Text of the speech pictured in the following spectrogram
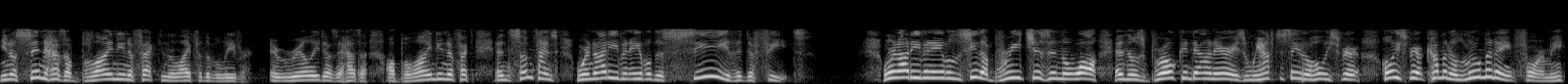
You know, sin has a blinding effect in the life of the believer. It really does. It has a, a blinding effect. And sometimes we're not even able to see the defeat. We're not even able to see the breaches in the wall and those broken down areas. And we have to say to the Holy Spirit, Holy Spirit, come and illuminate for me.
